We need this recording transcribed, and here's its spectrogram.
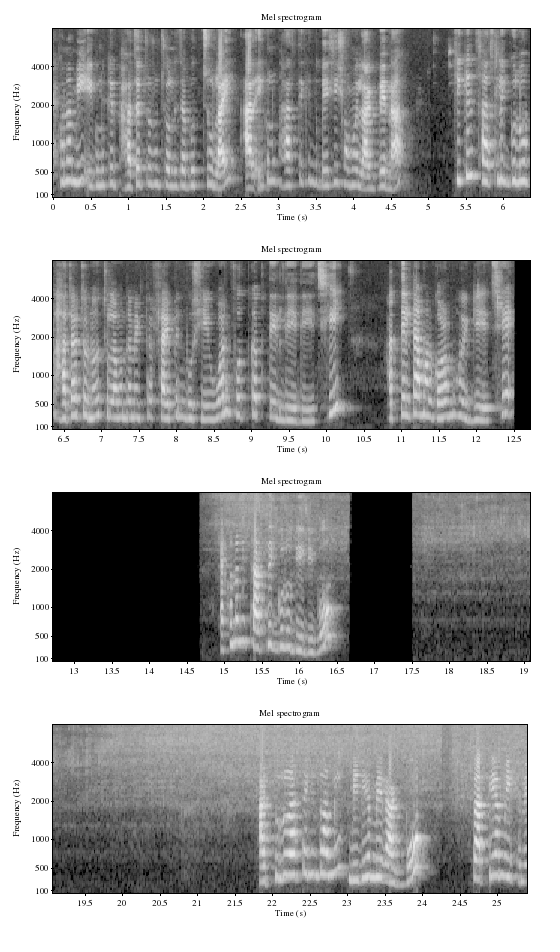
এখন আমি এগুলোকে ভাজার জন্য চলে যাব চুলায়, আর এগুলো ভাজতে কিন্তু বেশি সময় লাগবে না। চিকেন সাসলিকগুলো ভাজার জন্য চুলার মধ্যে আমি একটা ফ্রাই প্যান বসিয়ে ওয়ান ফোর্থ কাপ তেল দিয়ে দিয়েছি, আর তেলটা আমার গরম হয়ে গিয়েছে। এখন আমি সাসলিকগুলো দিয়ে দিব। আর চুলোর আঁচটা কিন্তু আমি মিডিয়ামে রাখব। চারটি আমি এখানে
